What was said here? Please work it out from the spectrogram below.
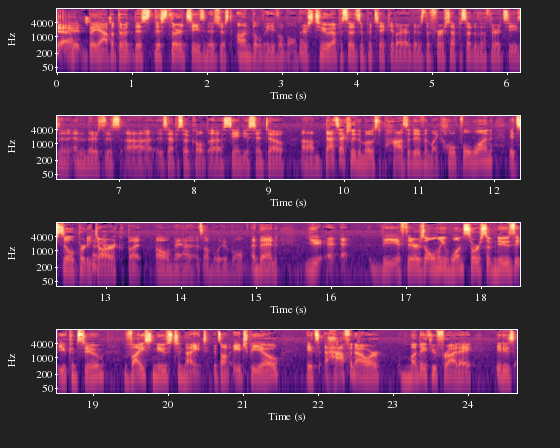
Yeah. Dude, but yeah, but the, this this third season is just unbelievable. There's two episodes in particular. There's the first episode of the third season, and then there's this uh, this episode called uh, San Jacinto. Um, that's actually the most positive and like hopeful one. It's still pretty dark, but oh man, that's unbelievable. And then you. eh, the if there's only one source of news that you consume, Vice News Tonight. It's on HBO. It's a half an hour, Monday through Friday. It is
